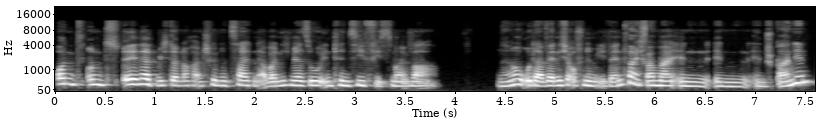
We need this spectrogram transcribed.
und, und erinnert mich dann noch an schöne Zeiten, aber nicht mehr so intensiv, wie es mal war. Ne? Oder wenn ich auf einem Event war, ich war mal in, in, in Spanien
